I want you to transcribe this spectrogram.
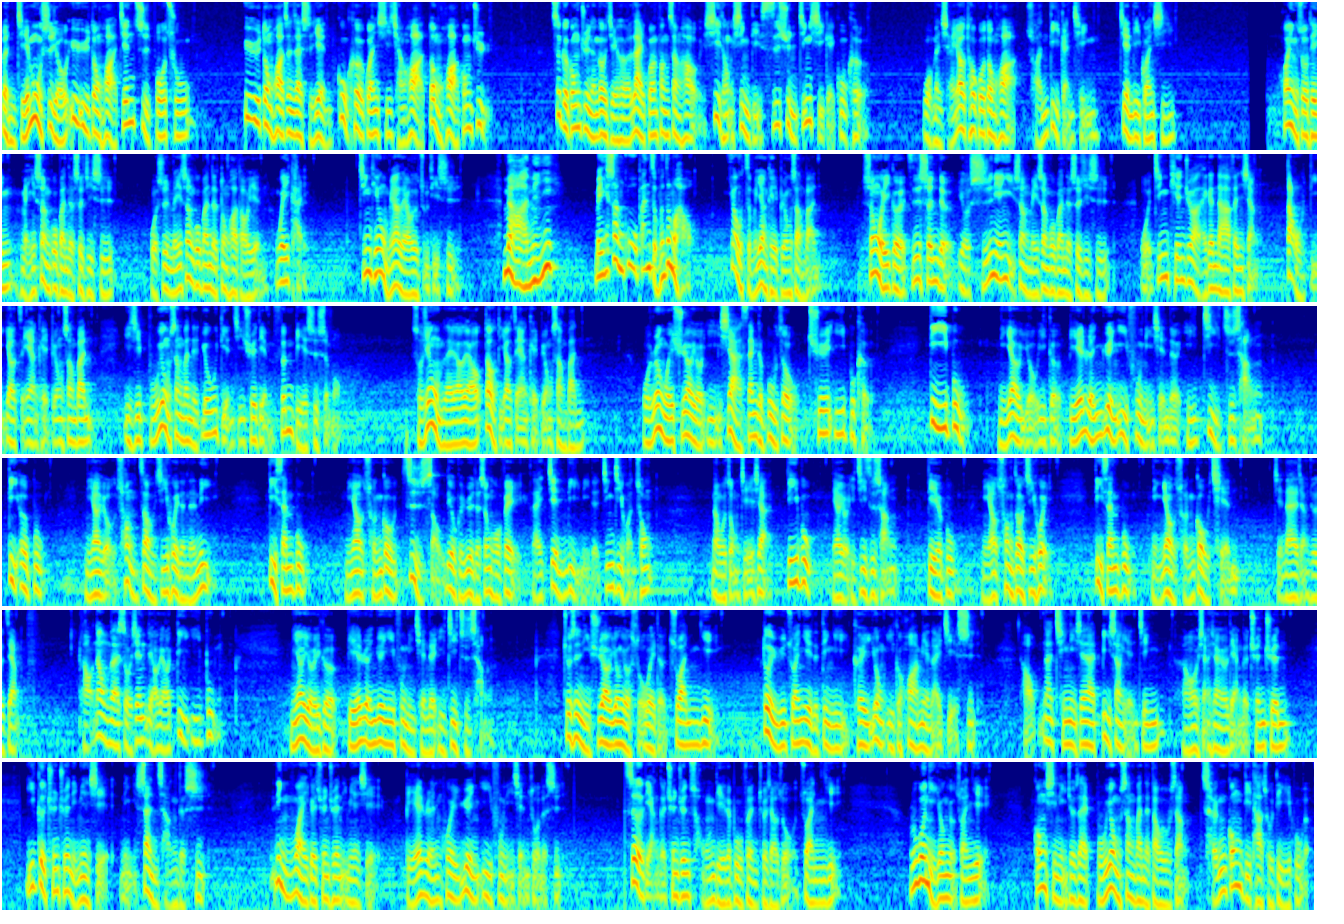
本节目是由玉玉动画监制播出。玉玉动画正在实验顾客关系强化动画工具。这个工具能够结合赖官方账号，系统性地私讯惊喜给顾客。我们想要透过动画传递感情，建立关系。欢迎收听没上过班的设计师，我是没上过班的动画导演威凯。今天我们要聊的主题是：纳尼？没上过班怎么这么好？要怎么样可以不用上班？身为一个资深的有十年以上没上过班的设计师，我今天就要来跟大家分享，到底要怎样可以不用上班，以及不用上班的优点及缺点分别是什么。首先，我们来聊聊到底要怎样可以不用上班。我认为需要有以下三个步骤，缺一不可。第一步，你要有一个别人愿意付你钱的一技之长。第二步，你要有创造机会的能力；第三步，你要存够至少六个月的生活费来建立你的经济缓冲。那我总结一下：第一步，你要有一技之长；第二步，你要创造机会；第三步，你要存够钱。简单来讲就是这样。好，那我们来首先聊聊第一步，你要有一个别人愿意付你钱的一技之长。就是你需要拥有所谓的专业。对于专业的定义，可以用一个画面来解释。好，那请你现在闭上眼睛，然后想象有两个圈圈，一个圈圈里面写你擅长的事，另外一个圈圈里面写别人会愿意付你钱做的事。这两个圈圈重叠的部分就叫做专业。如果你拥有专业，恭喜你，就在不用上班的道路上成功地踏出第一步了。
